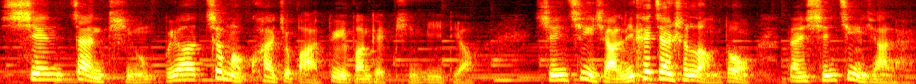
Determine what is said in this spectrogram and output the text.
先暂停，不要这么快就把对方给屏蔽掉，先静下来。你可以暂时冷冻，但先静下来。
